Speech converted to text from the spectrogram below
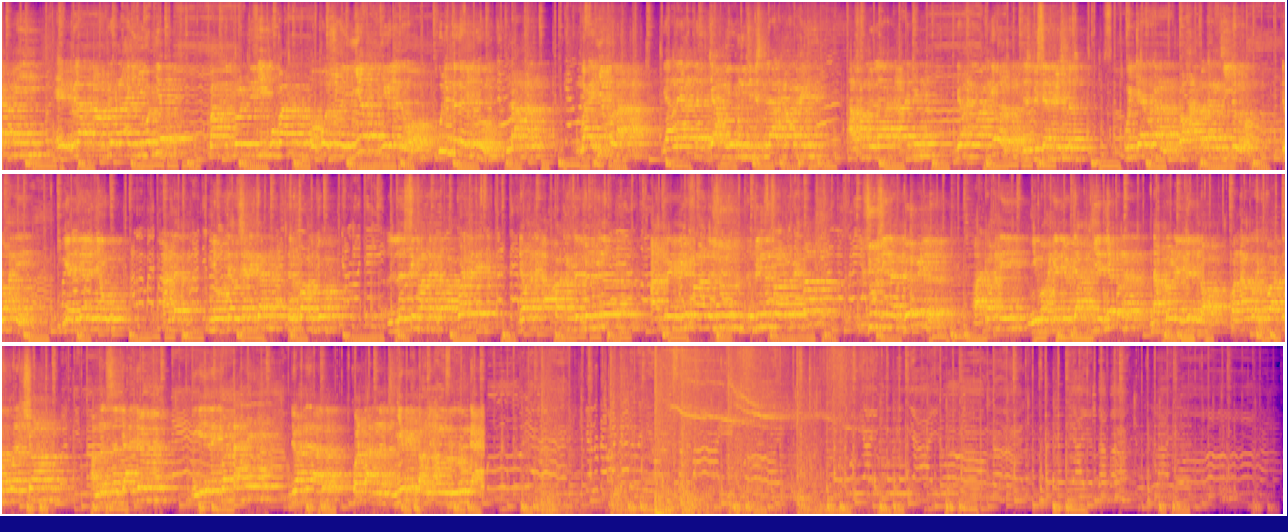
japp yi village environnant yi ñu wër parti politique yi pouvoir opposition yi ñu ngi leen ku leen da ngay ndax man la def ñu ci bismillah rahman rahim alhamdulillah alamin di wax ni waa ngewal bis bi bis la kan doo xaar ba kan jiital ko di wax ni. Ngeen teel a ñëw ak ñëw teeru seen kan le 50 de la di wax à partir de 29 waaw di wax ni ñi wax ngeen ñëw jàpp ci yéen ñëpp nag ndax doo leen jël ndox kon encore une fois de connexion am nañ di wax ci ñëpp ndax ñu amul lu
